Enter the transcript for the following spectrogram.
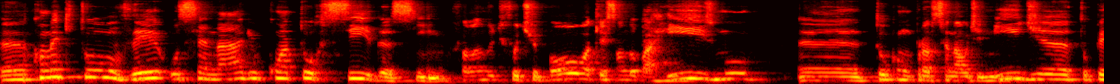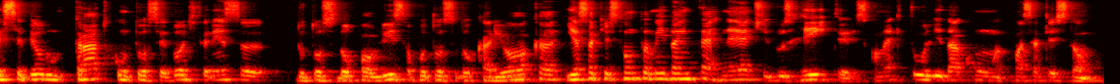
É, como é que tu vê o cenário com a torcida, assim, falando de futebol, a questão do barrismo, é, tu como profissional de mídia, tu percebeu no trato com o torcedor a diferença do torcedor paulista para o torcedor carioca e essa questão também da internet, dos haters, como é que tu lidar com, com essa questão?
